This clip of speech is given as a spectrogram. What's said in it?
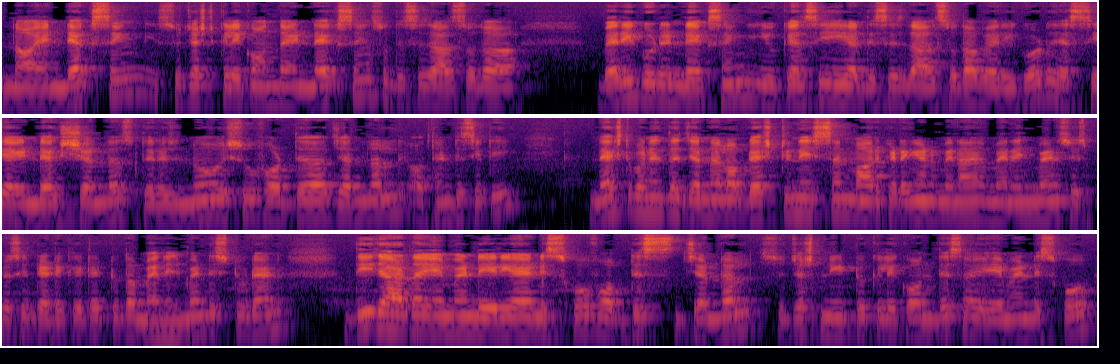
now indexing so just click on the indexing. So this is also the very good indexing. You can see here this is the also the very good SCI index journals there is no issue for the journal authenticity next one is the journal of destination marketing and management so especially dedicated to the management student. These are the aim and area and scope of this journal. So just need to click on this uh, aim and scope.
